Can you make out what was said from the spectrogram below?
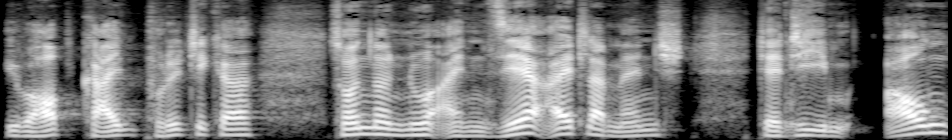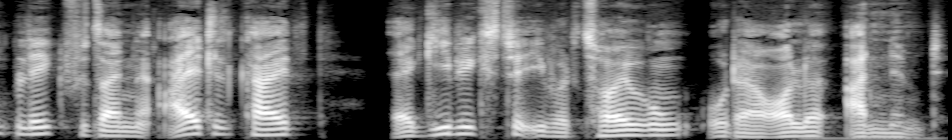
überhaupt kein Politiker, sondern nur ein sehr eitler Mensch, der die im Augenblick für seine Eitelkeit ergiebigste Überzeugung oder Rolle annimmt.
